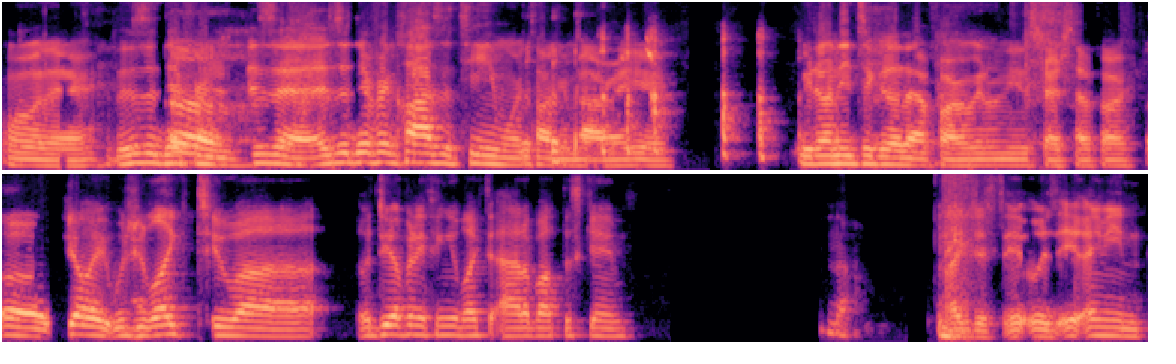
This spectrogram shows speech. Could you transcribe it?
Oh, there. This is a different. Oh. This is a. This is a different class of team we're talking about right here. We don't need to go that far. We don't need to stretch that far. uh, joey would you like to uh do you have anything you'd like to add about this game? No. I just it was it, I mean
